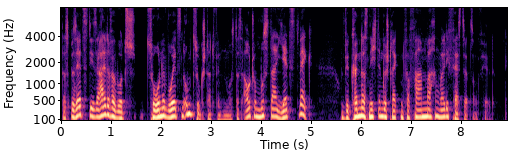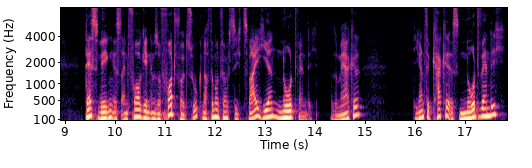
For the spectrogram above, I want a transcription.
Das besetzt diese Halteverbotszone, wo jetzt ein Umzug stattfinden muss. Das Auto muss da jetzt weg. Und wir können das nicht im gestreckten Verfahren machen, weil die Festsetzung fehlt. Deswegen ist ein Vorgehen im Sofortvollzug nach 55.2 hier notwendig. Also merke, die ganze Kacke ist notwendig,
